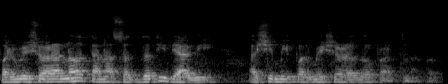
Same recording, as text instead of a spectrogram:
परमेश्वरानं त्यांना सद्गती द्यावी अशी मी परमेश्वराजवळ प्रार्थना करतो.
